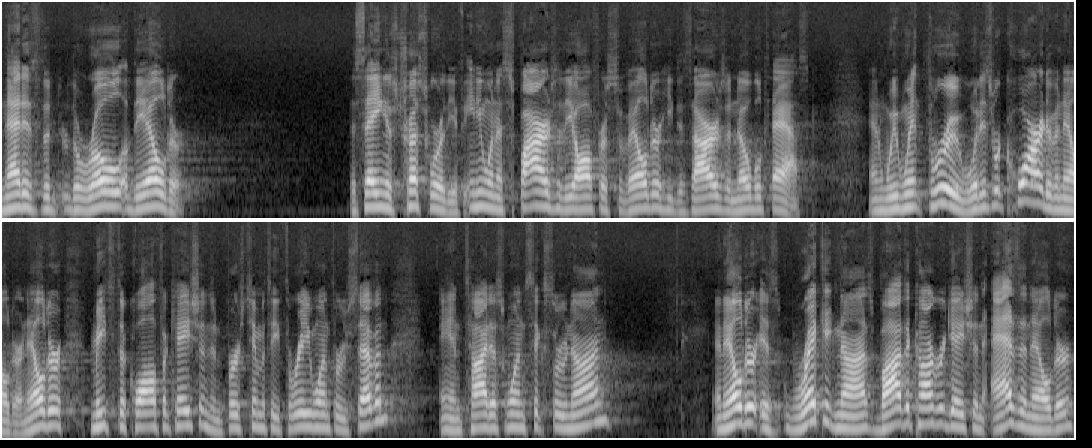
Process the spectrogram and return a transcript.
and that is the, the role of the elder. The saying is trustworthy. If anyone aspires to the office of elder, he desires a noble task. And we went through what is required of an elder. An elder meets the qualifications in 1 Timothy 3 1 through 7 and Titus 1 6 through 9. An elder is recognized by the congregation as an elder.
